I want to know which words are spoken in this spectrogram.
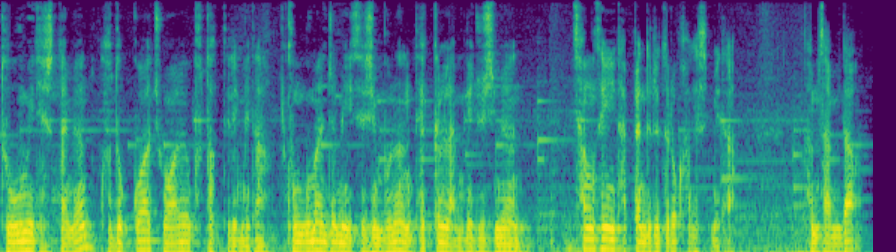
도움이 되셨다면 구독과 좋아요 부탁드립니다. 궁금한 점이 있으신 분은 댓글 남겨주시면 상세히 답변 드리도록 하겠습니다. 감사합니다.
